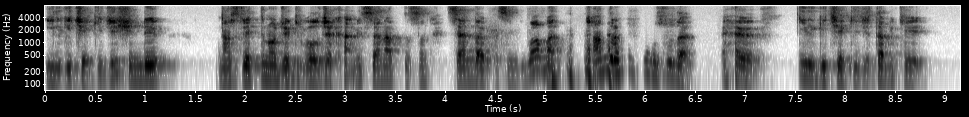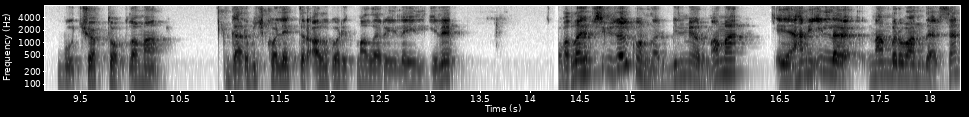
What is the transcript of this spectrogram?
ilgi çekici. Şimdi Nasrettin Hoca gibi olacak hani sen haklısın, sen de haklısın gibi ama Chandra'nın konusu da ilgi çekici. Tabii ki bu çöp toplama garbage collector algoritmaları ile ilgili. Vallahi hepsi güzel konular bilmiyorum ama e, hani illa number one dersen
